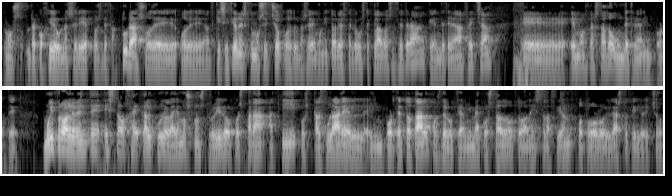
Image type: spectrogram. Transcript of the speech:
hemos recogido una serie pues, de facturas o de, adquisiciones que hemos hecho pues, de una serie de monitores, CPUs, teclados, etcétera, que en determinada fecha eh, hemos gastado un determinado importe. Muy probablemente esta hoja de cálculo la hayamos construido pues, para aquí pues, calcular el, el importe total pues, de lo que a mí me ha costado toda la instalación o todo el gasto que yo he hecho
